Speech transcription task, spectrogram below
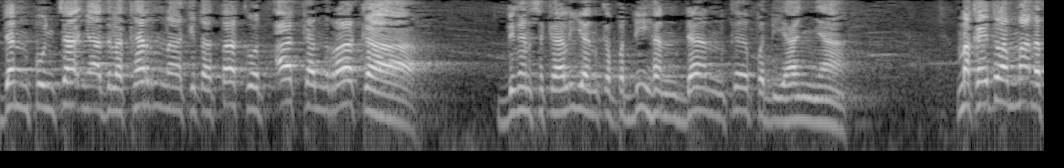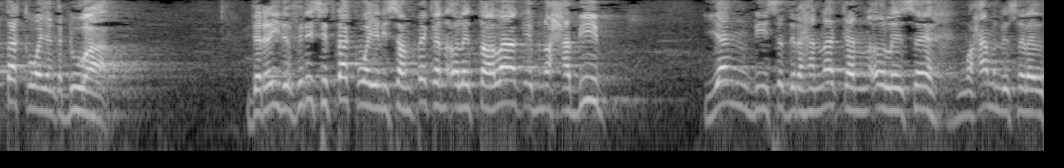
dan puncaknya adalah karena kita takut akan neraka dengan sekalian kepedihan dan kepedihannya. Maka itulah makna takwa yang kedua. Dari definisi takwa yang disampaikan oleh Talak Ibnu Habib yang disederhanakan oleh Syekh Muhammad bin Shalih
